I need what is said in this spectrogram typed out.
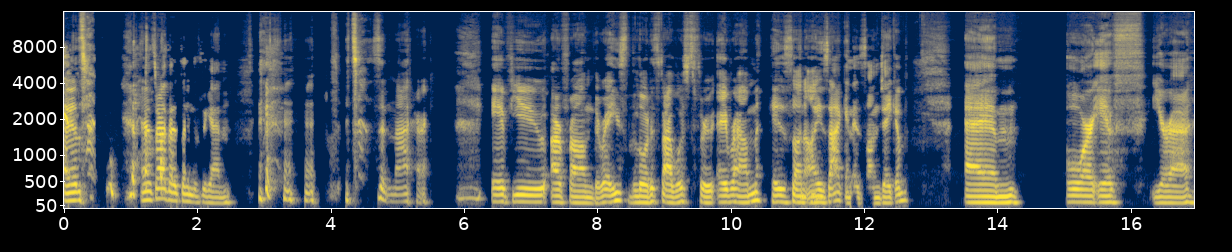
and it's and start that sentence again. it doesn't matter if you are from the race the Lord established through Abraham, his son Isaac, and his son Jacob, um, or if you're a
